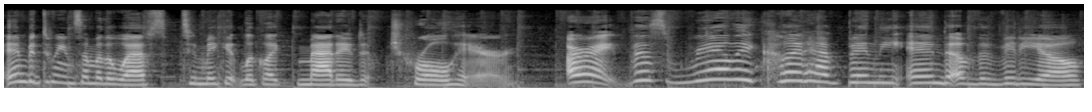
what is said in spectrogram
in between some of the wefts to make it look like matted troll hair. Alright, this really could have been the end of the video,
